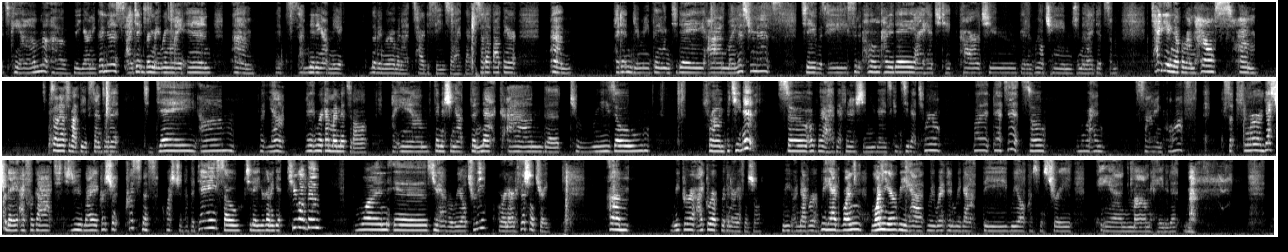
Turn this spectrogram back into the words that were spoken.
guys, it's Pam of the Yarny Goodness. I didn't bring my ring light in. Um, it's I'm knitting out in the living room and it's hard to see, so I've got set up out there. Um, I didn't do anything today on my mystery minutes. Today was a sit at home kind of day. I had to take the car to get an oil change and then I did some tidying up around the house. Um, so that's about the extent of it today. Um, but yeah, I didn't work on my mitts at all. I am finishing up the neck on the Terrazzo from Petite Knit. So hopefully I'll have that finished and you guys can see that tomorrow. But that's it. So I'm going to go ahead and sign off. Except for yesterday, I forgot to do my Christian Christmas question of the day. So today you're going to get two of them. One is you have a real tree or an artificial tree? Um, we grew. I grew up with an artificial. We never. We had one one year. We had. We went and we got the real Christmas tree, and Mom hated it.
